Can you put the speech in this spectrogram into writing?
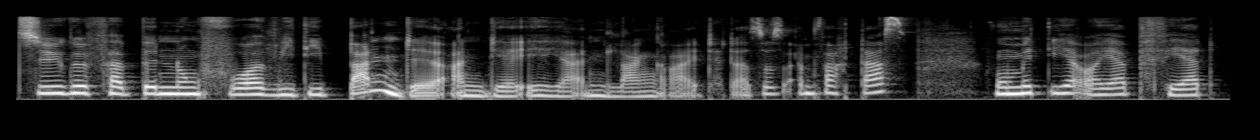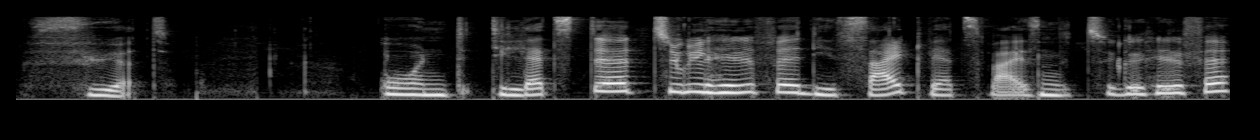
Zügelverbindung vor wie die Bande, an der ihr ja entlang reitet. Das ist einfach das, womit ihr euer Pferd führt. Und die letzte Zügelhilfe, die seitwärts weisende Zügelhilfe,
